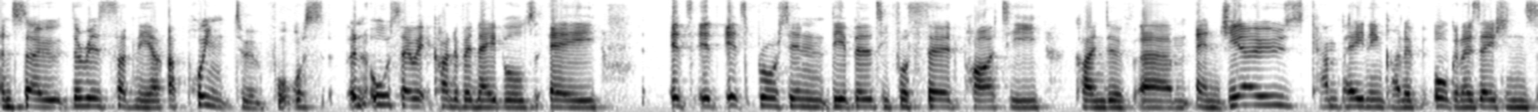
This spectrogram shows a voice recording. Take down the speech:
And so there is suddenly a, a point to enforce, and also it kind of enables a it's it, it's brought in the ability for third party kind of um, NGOs, campaigning kind of organisations,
